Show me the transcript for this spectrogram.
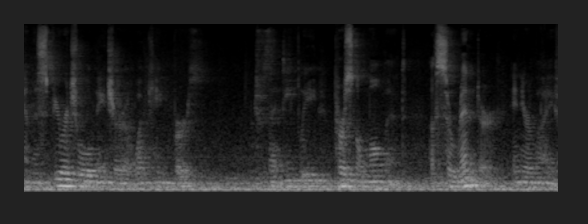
and the spiritual nature of what came first, which was that deeply personal moment of surrender in your life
